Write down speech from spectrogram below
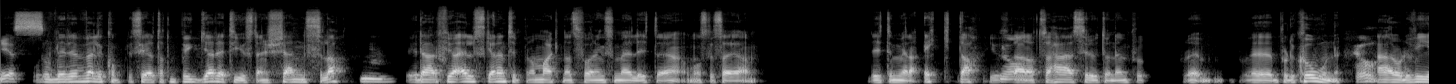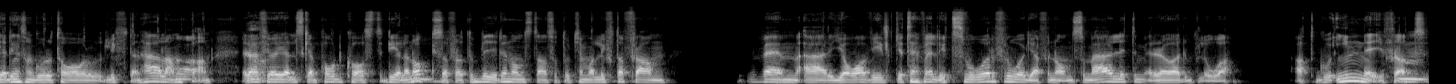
Yes. Och då blir det väldigt komplicerat att bygga det till just en känsla. Mm. Det är därför jag älskar den typen av marknadsföring som är lite, om man ska säga, lite mera äkta. Just ja. där att så här ser det ut under en pro eh, produktion. Ja. Här har du vdn som går och tar och lyfter den här lampan. Ja. Det är därför jag älskar podcastdelen också, för att då blir det någonstans att då kan man lyfta fram vem är jag? Vilket är en väldigt svår fråga för någon som är lite mer rödblå att gå in i. För att mm.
